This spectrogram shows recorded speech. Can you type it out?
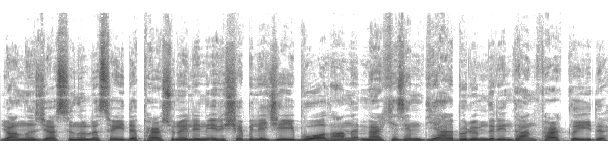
Yalnızca sınırlı sayıda personelin erişebileceği bu alan merkezin diğer bölümlerinden farklıydı.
